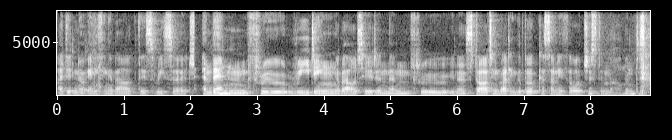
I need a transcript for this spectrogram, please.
I didn't know anything about this research. And then through reading about it and then through, you know, starting writing the book, I suddenly thought, just a moment.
